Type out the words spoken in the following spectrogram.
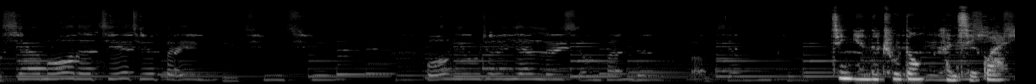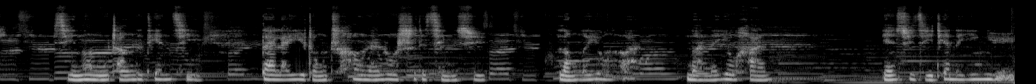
夏末的街却被你拒绝，我流着眼泪向反的方向。今年的初冬很奇怪，喜怒无常的天气带来一种怅然若失的情绪，冷了又暖，暖了又寒。连续几天的阴雨，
